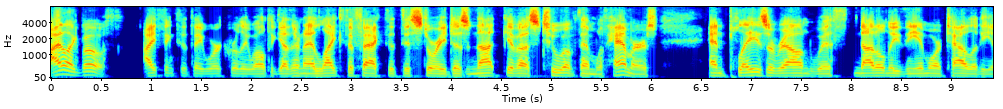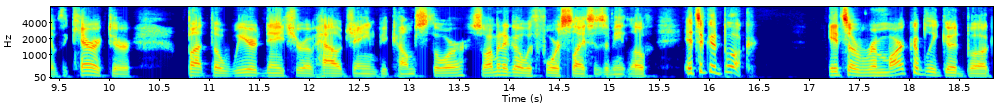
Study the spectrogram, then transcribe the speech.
I like both i think that they work really well together and i like the fact that this story does not give us two of them with hammers and plays around with not only the immortality of the character but the weird nature of how jane becomes thor. So i'm going to go with four slices of meatloaf. It's a good book. It's a remarkably good book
